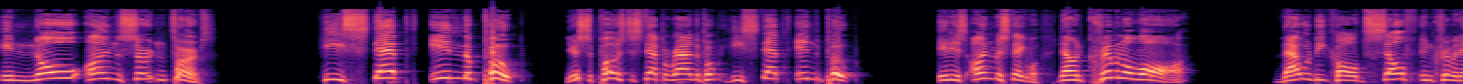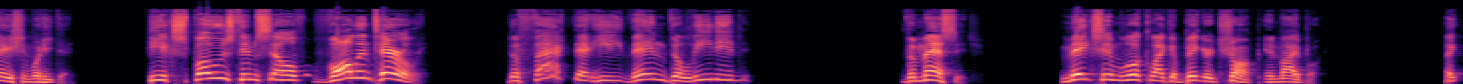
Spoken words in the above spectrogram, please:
In no uncertain terms, he stepped in the poop. You're supposed to step around the poop. He stepped in the poop. It is unmistakable. Now, in criminal law, that would be called self incrimination, what he did. He exposed himself voluntarily. The fact that he then deleted the message makes him look like a bigger chump in my book. Like,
